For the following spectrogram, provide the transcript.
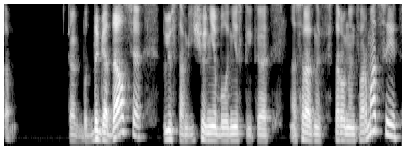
там как бы догадался, плюс там еще не было несколько а, с разных сторон информации,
